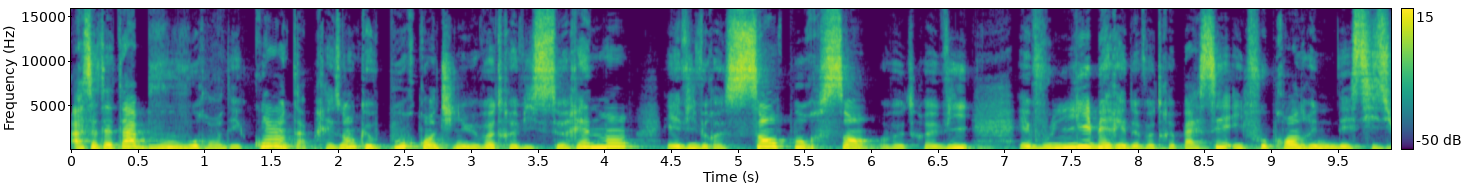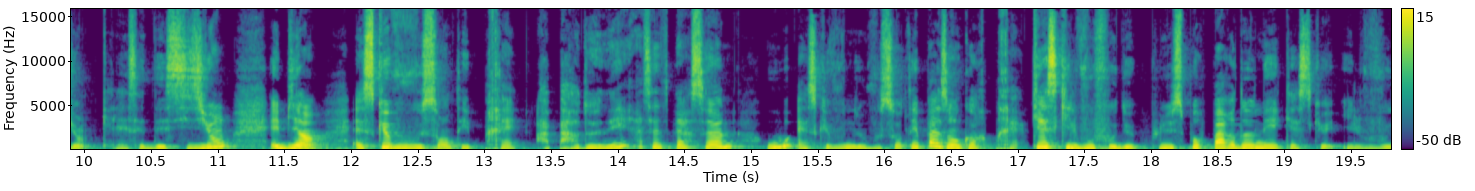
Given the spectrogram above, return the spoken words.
À cette étape, vous vous rendez compte à présent que pour continuer votre vie sereinement et vivre 100% votre vie et vous libérer de votre passé, il faut prendre une décision. Quelle est cette décision? Eh bien, est-ce que vous vous sentez prêt à pardonner à cette personne ou est-ce que vous ne vous sentez pas encore prêt? Qu'est-ce qu'il vous faut de plus pour pardonner? Qu'est-ce qu'il vous,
